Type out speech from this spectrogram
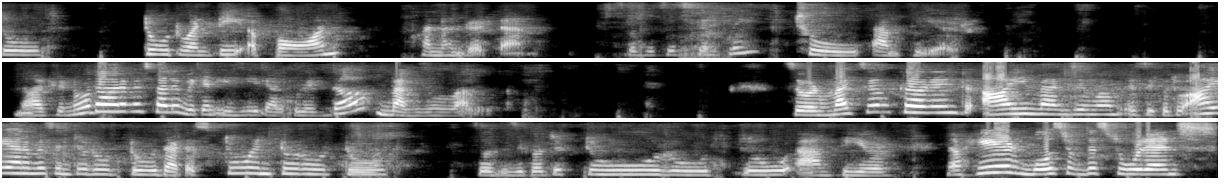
to 220 upon 110. So this is simply 2 ampere. Now if you know the RMS value, we can easily calculate the maximum value. So maximum current I maximum is equal to I RMS into root 2 that is 2 into root 2. So this is equal to 2 root 2 ampere. Now here most of the students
